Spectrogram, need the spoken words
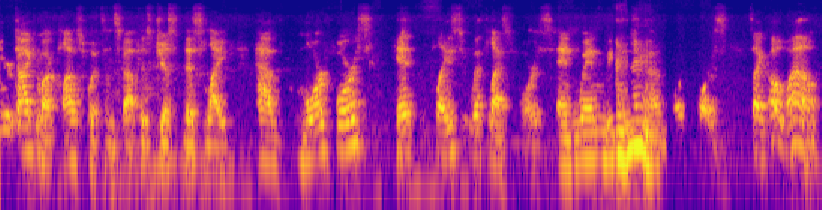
You're talking about Clausewitz and stuff, is just this like have more force hit place with less force and win because mm-hmm. you have more force it's like, oh wow,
